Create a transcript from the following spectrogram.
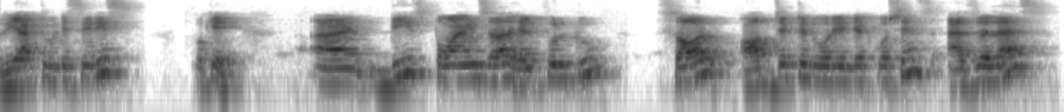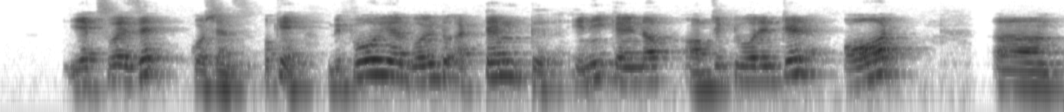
reactivity series. Okay and these points are helpful to solve objective oriented questions as well as xyz questions. Okay before you are going to attempt any kind of objective oriented or uh,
